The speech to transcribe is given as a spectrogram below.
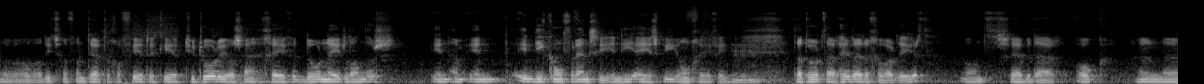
wel, wel iets van, van 30 of 40 keer tutorials zijn gegeven door Nederlanders in, in, in die conferentie, in die ESP-omgeving. Mm -hmm. Dat wordt daar heel erg gewaardeerd, want ze hebben daar ook hun uh,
